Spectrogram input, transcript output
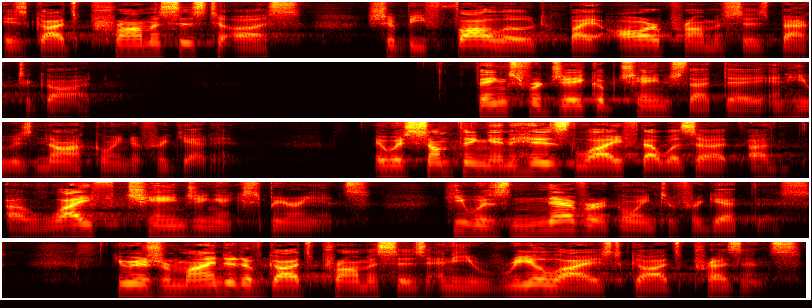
is God's promises to us should be followed by our promises back to God. Things for Jacob changed that day, and he was not going to forget it. It was something in his life that was a, a, a life changing experience. He was never going to forget this. He was reminded of God's promises and he realized God's presence.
